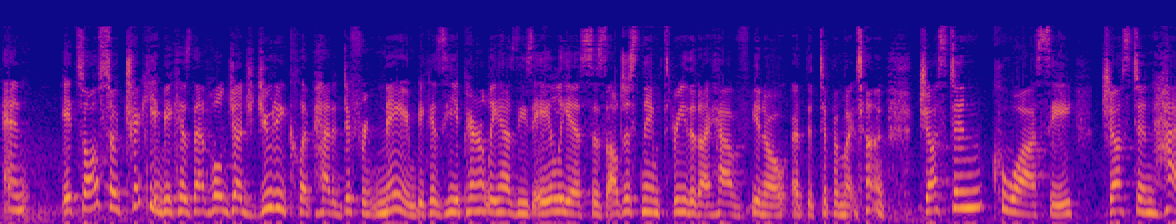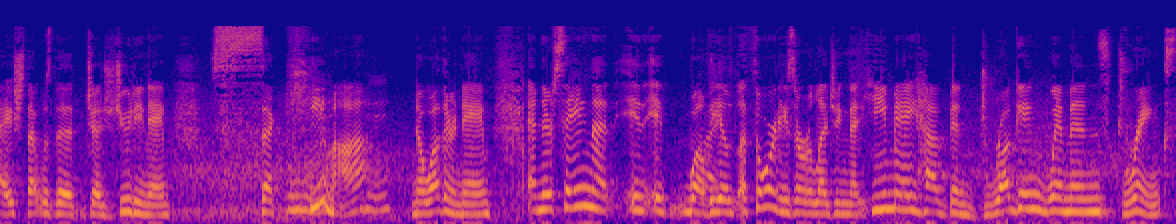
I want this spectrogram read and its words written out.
And it's also tricky because that whole Judge Judy clip had a different name because he apparently has these aliases. I'll just name three that I have, you know, at the tip of my tongue. Justin Kouassi, Justin Heish, that was the Judge Judy name, Sakima, mm-hmm. no other name. And they're saying that, it, it well, right. the authorities are alleging that he may have been drugging women's drinks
